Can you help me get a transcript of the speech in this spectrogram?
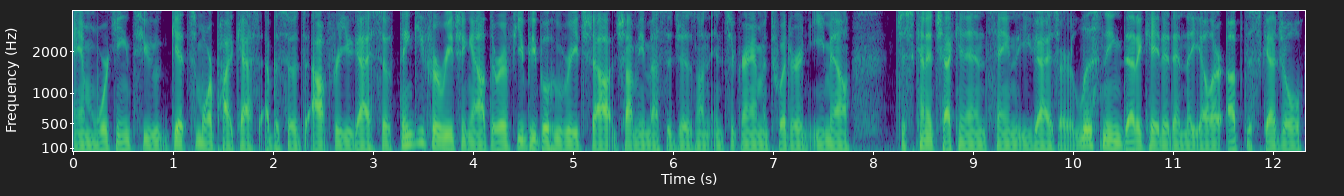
am working to get some more podcast episodes out for you guys. So thank you for reaching out. There were a few people who reached out and shot me messages on Instagram and Twitter and email just kind of checking in, saying that you guys are listening, dedicated, and that y'all are up to schedule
